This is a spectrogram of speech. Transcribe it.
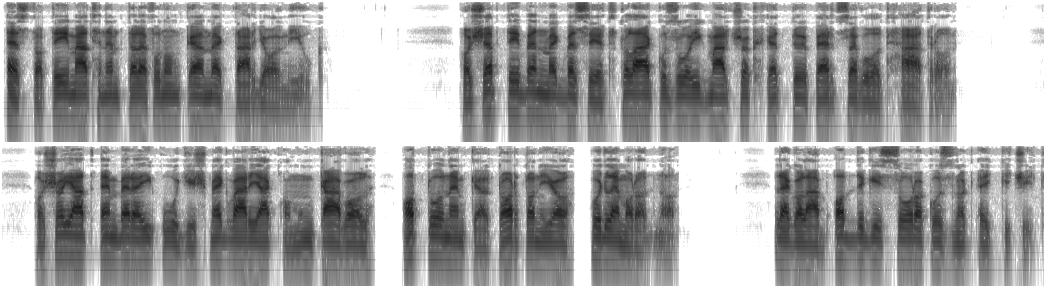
ezt a témát nem telefonon kell megtárgyalniuk. A septében megbeszélt találkozóig már csak kettő perce volt hátra. A saját emberei úgy is megvárják a munkával, attól nem kell tartania, hogy lemaradna. Legalább addig is szórakoznak egy kicsit.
